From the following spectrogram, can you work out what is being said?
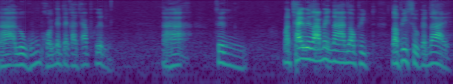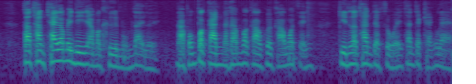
นะฮะรูขุมขนก็จะกระชับขึ้นนะฮะซึ่งมันใช้เวลาไม่นานเราผิดเราพิสูจน์กันได้ ถ้าท่านใช้แล้วไม่ดีเนี่ยเอามาคืนผมได้เลยนะผมประกันนะครับ ว่าข้าวเกลือขาวมะเสงกินแล้วท่านจะสวย ท่านจะแข็งแรง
